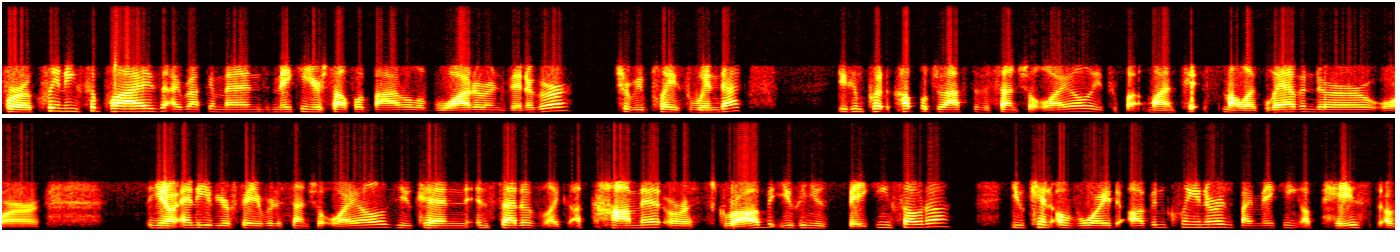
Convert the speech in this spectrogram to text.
for cleaning supplies, I recommend making yourself a bottle of water and vinegar to replace Windex. You can put a couple drops of essential oil if you want to smell like lavender or you know any of your favorite essential oils. You can instead of like a Comet or a scrub, you can use baking soda. You can avoid oven cleaners by making a paste of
